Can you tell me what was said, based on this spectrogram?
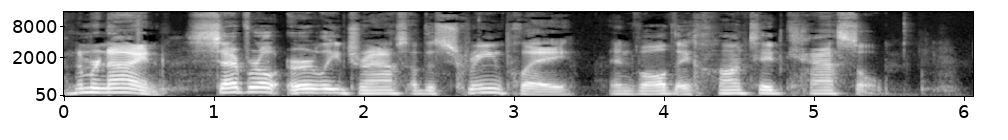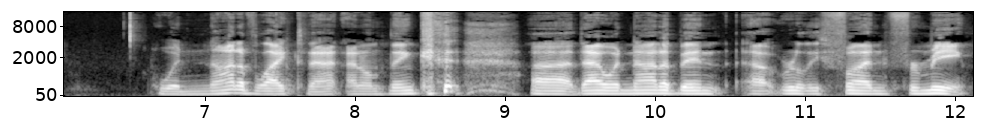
Number nine, several early drafts of the screenplay involved a haunted castle. Would not have liked that, I don't think. uh, that would not have been uh, really fun for me.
